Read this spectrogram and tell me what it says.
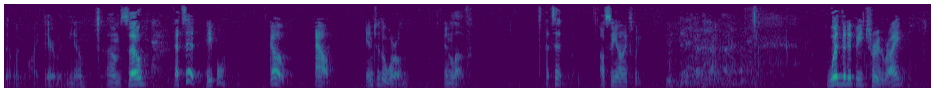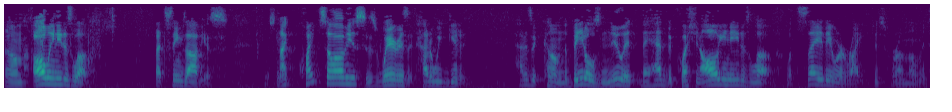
that wasn't quite there, but you know. Um, so that's it, people. Go out into the world in love. That's it. I'll see you all next week. Would that it be true, right? Um, all we need is love. That seems obvious. What's not quite so obvious is where is it? How do we get it? How does it come? The Beatles knew it. They had the question, all you need is love. Let's say they were right, just for a moment.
